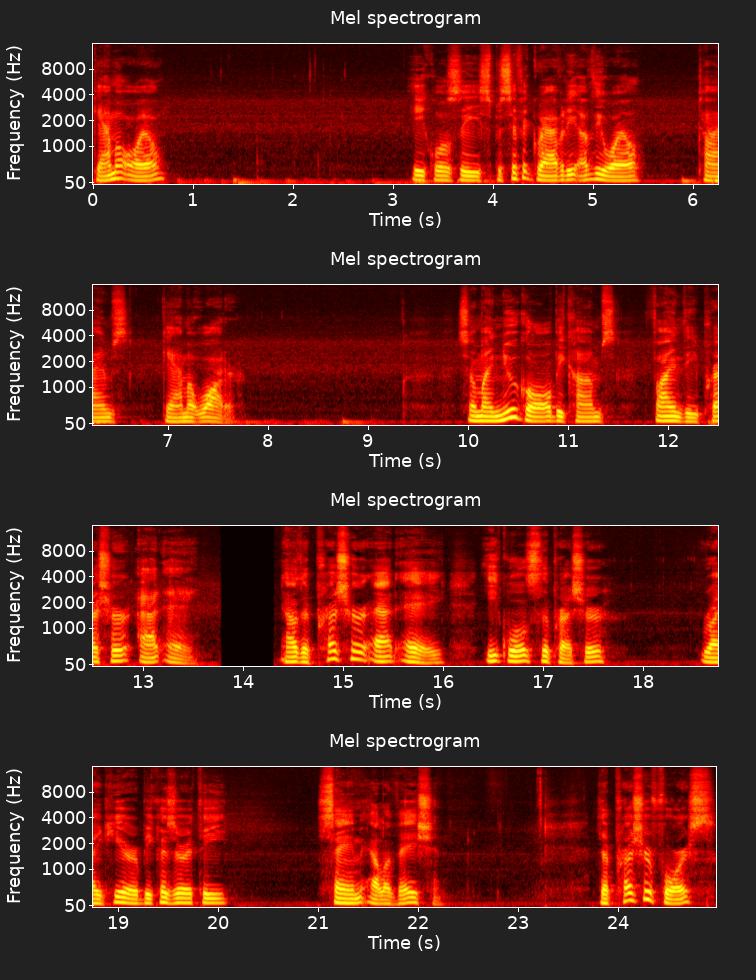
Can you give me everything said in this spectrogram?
gamma oil equals the specific gravity of the oil times gamma water. So my new goal becomes find the pressure at A. Now the pressure at A equals the pressure right here because they're at the same elevation. The pressure force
